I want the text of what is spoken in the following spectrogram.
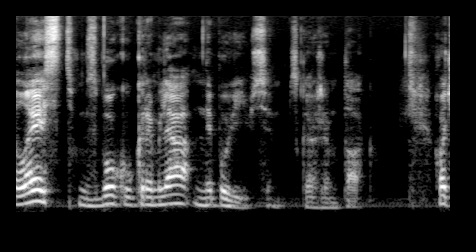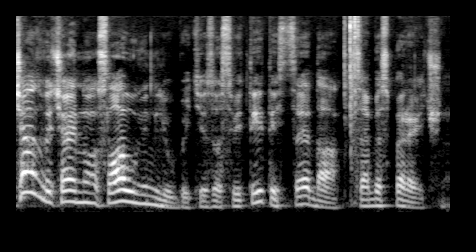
лесть з боку Кремля не повівся, скажімо так. Хоча, звичайно, славу він любить і засвітитись, це да, це безперечно.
